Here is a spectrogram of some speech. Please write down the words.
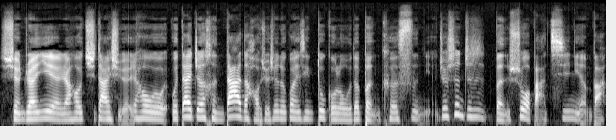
选专业，然后去大学，然后我我带着很大的好学生的惯性度过了我的本科四年，就甚至是本硕吧七年吧，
